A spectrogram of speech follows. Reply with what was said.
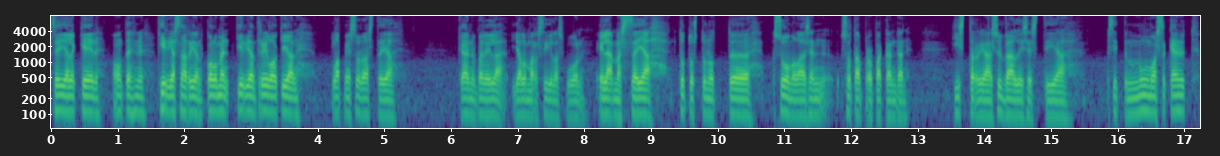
sen jälkeen on tehnyt kirjasarjan, kolmen kirjan trilogian Lapin sodasta ja käynyt välillä Jalmar Siilasvuon elämässä ja tutustunut suomalaisen sotapropagandan historiaan syvällisesti ja sitten muun muassa käynyt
